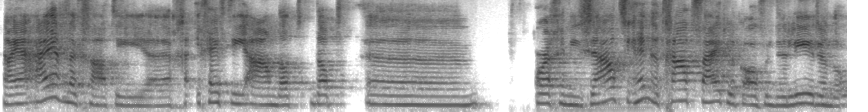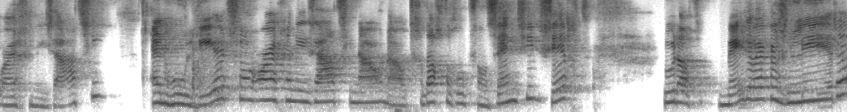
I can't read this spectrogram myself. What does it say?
Nou ja, eigenlijk gaat hij, eh, ge- geeft hij aan dat, dat eh, organisatie, het gaat feitelijk over de lerende organisatie. En hoe leert zo'n organisatie nou? Nou, het gedachtegoed van Senji zegt, doordat medewerkers leren,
